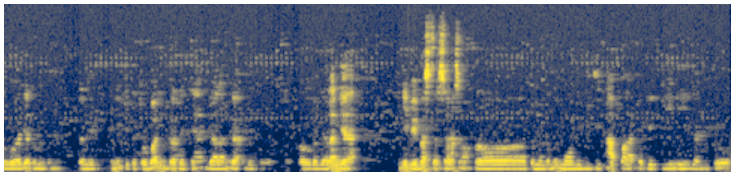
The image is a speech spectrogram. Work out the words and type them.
Tunggu aja teman-teman. Dan ini kita coba internetnya jalan nggak gitu. Kalau udah jalan ya ini bebas terserah sama teman-teman mau dibikin apa topik ini dan itu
